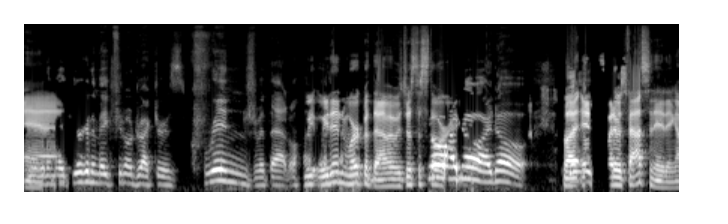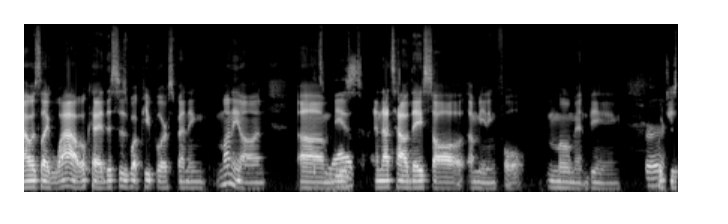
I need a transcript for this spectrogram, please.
you're and gonna, make, you're gonna make funeral directors cringe with that one. we, we didn't work with them. It was just a no, story. I know, I know. but It- it, but it was fascinating. I was like, wow, okay, this is what people are spending money on. Um, these and that's how they saw a meaningful moment being, Sure. which is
